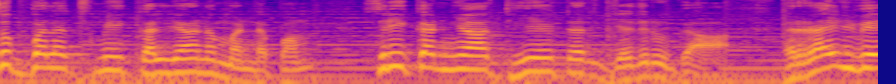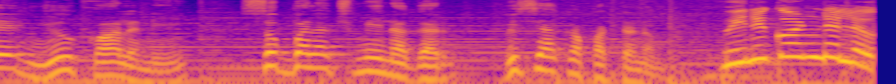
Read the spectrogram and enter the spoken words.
సుబ్బలక్ష్మి కళ్యాణ మండపం శ్రీకన్యా థియేటర్ ఎదురుగా railway new colony Subbalakshmi Nagar Visakhapatnam వినుకొండలో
